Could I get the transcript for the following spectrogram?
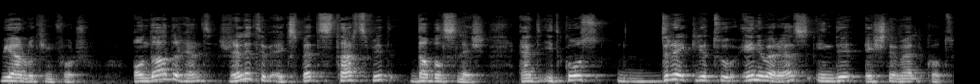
we are looking for. On the other hand, relative XPath starts with double slash and it goes directly to anywhere else in the HTML code.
